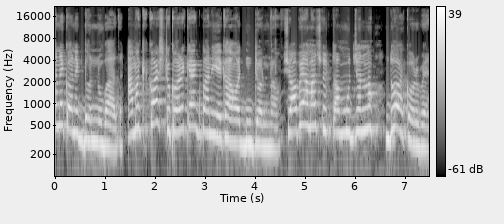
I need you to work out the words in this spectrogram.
অনেক অনেক ধন্যবাদ। আমাকে কষ্ট করে কেক বানিয়ে খাওয়ার জন্য। সবে আমার ছোট আম্মুর জন্য দোয়া করবেন।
